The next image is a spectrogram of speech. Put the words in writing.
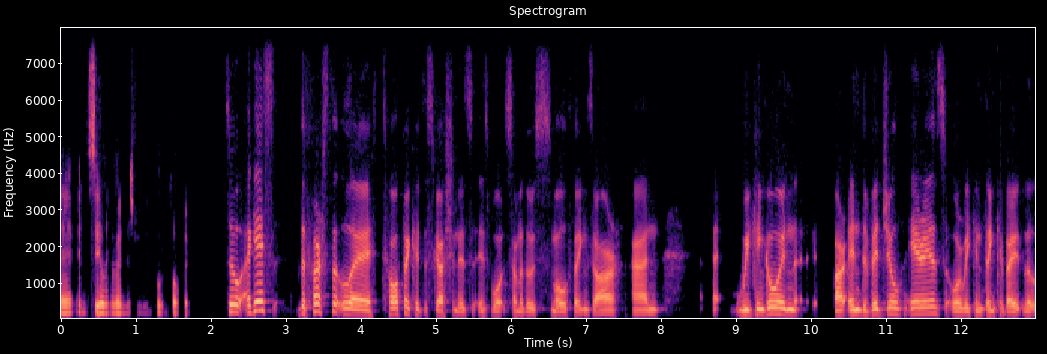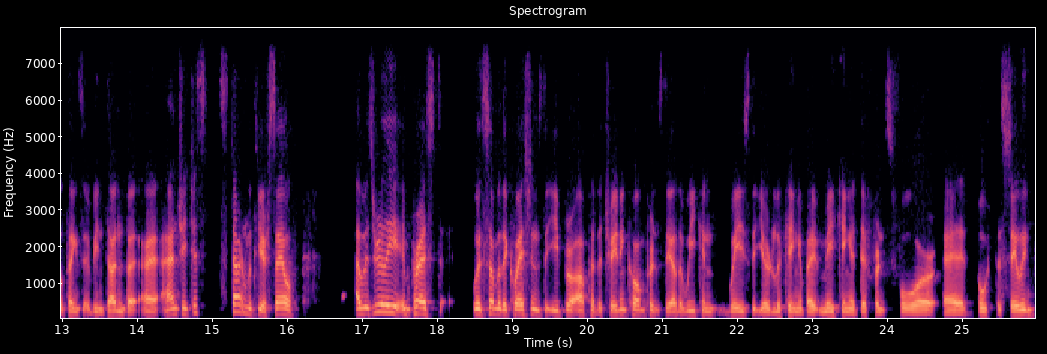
uh, in sailing around this really important topic. So I guess the first little uh, topic of discussion is is what some of those small things are, and uh, we can go in our individual areas, or we can think about little things that have been done. But uh, Angie, just starting with yourself, I was really impressed with some of the questions that you brought up at the training conference the other week and ways that you're looking about making a difference for uh, both the sailing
